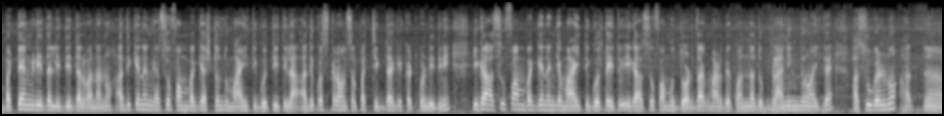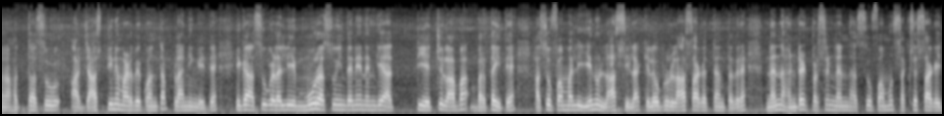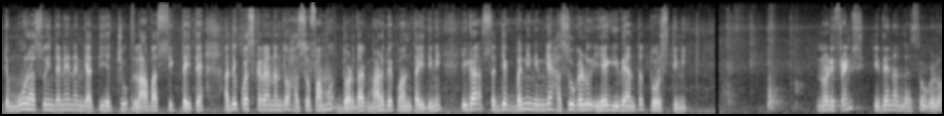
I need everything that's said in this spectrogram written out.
ಬಟ್ಟೆ ಅಂಗಡಿದಲ್ಲಿ ಇದ್ದಿದ್ದಲ್ವ ನಾನು. ಅದಕ್ಕೆ ನನಗೆ ಹಸು ಫಾರ್ಮ್ ಬಗ್ಗೆ ಅಷ್ಟೊಂದು ಮಾಹಿತಿ ಗೊತ್ತಿತ್ತಿಲ್ಲ ಅದಕ್ಕೋಸ್ಕರ ಒಂದು ಸ್ವಲ್ಪ ಚಿಕ್ಕದಾಗಿ ಕಟ್ಕೊಂಡಿದ್ದೀನಿ. ಈಗ ಹಸು ಫಾರ್ಮ್ ಬಗ್ಗೆ ನನಗೆ ಮಾಹಿತಿ ಗೊತ್ತಾಯಿತು. ಈಗ ಹಸು ಫಾರ್ಮು ದೊಡ್ಡದಾಗಿ ಮಾಡಬೇಕು ಅನ್ನೋದು ಪ್ಲ್ಯಾನಿಂಗ್ನೂ ಐತೆ. ಹಸುಗಳನ್ನೂ ಹತ್ತು ಹತ್ತು ಹಸು ಜಾಸ್ತಿನೇ ಮಾಡಬೇಕು ಅಂತ ಪ್ಲ್ಯಾನಿಂಗ್ ಐತೆ. ಈಗ ಹಸುಗಳಲ್ಲಿ ಮೂರು ಹಸುವಿಂದನೇ ನನಗೆ ಅತಿ ಹೆಚ್ಚು ಲಾಭ ಬರ್ತೈತೆ. ಹಸು ಫಾರ್ಮಲ್ಲಿ ಏನು ಲಾಸ್ ಇಲ್ಲ. ಕೆಲವೊಬ್ಬರು ಲಾಸ್ ಆಗುತ್ತೆ ಅಂತಂದರೆ ನನ್ನ ಹಂಡ್ರೆಡ್ ಪರ್ಸೆಂಟ್ ನನ್ನ ಹಸು ಫಾರ್ಮು ಸಕ್ಸಸ್ ಆಗೈತೆ. ಮೂರು ಹಸುವಿಂದನೇ ನನಗೆ ಅತಿ ಹೆಚ್ಚು ಲಾಭ ಸಿಗ್ತೈತೆ. ಅದಕ್ಕೋಸ್ಕರ ನಂದು ಹಸು ಫಾರ್ಮು ದೊಡ್ಡದಾಗಿ ಮಾಡಬೇಕು ಅಂತ ಇದ್ದೀನಿ. ಈಗ ಸದ್ಯಕ್ಕೆ ಬನ್ನಿ ನಿಮಗೆ ಹಸುಗಳು ಹೇಗಿವೆ ಅಂತ ತೋರಿಸ್ತೀನಿ. ನೋಡಿ ಫ್ರೆಂಡ್ಸ್ ಇದೇ ನಂದು ಹಸುಗಳು.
